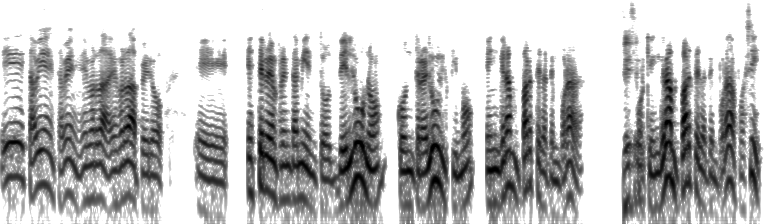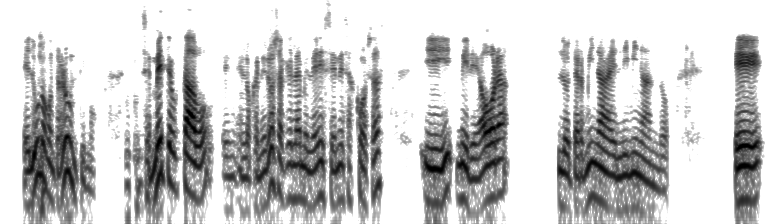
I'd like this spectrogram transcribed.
Eh, está bien, está bien, es verdad, es verdad, pero este era el enfrentamiento del uno contra el último en gran parte de la temporada. Porque en gran parte de la temporada fue así, el uno contra el último. Se mete octavo en, lo generosa que es la MLS en esas cosas y mire, ahora lo termina eliminando. Eh,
